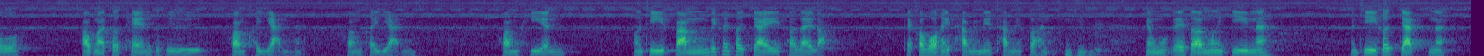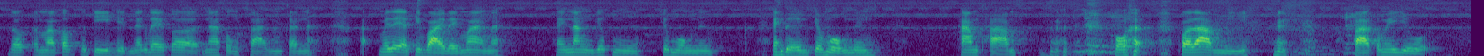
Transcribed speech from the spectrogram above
เอามาทดแทนก็คือความขยันนะความขยัน ความเพียรบางทีฟังไม่ค่อยเข้าใจเท่าไหร่หรอก แต่เขาบอกให้ทำอย่างนี้ทำไปก่อน อย่างในสอนเมืองจีนนะบางทีเขาจัดนะเราเอามาก็บางทีเห็นแรกๆก็น่าสงสารเหมือนกันนะไม่ได้อธิบายอะไรมากนะให้นั่งยกมือชั่วโมงหนึ่งให้เดินชั่วโมงหนึ่งห้ามถาม เพราะเพราะร่ามหนีพระก็ไม่อยู่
